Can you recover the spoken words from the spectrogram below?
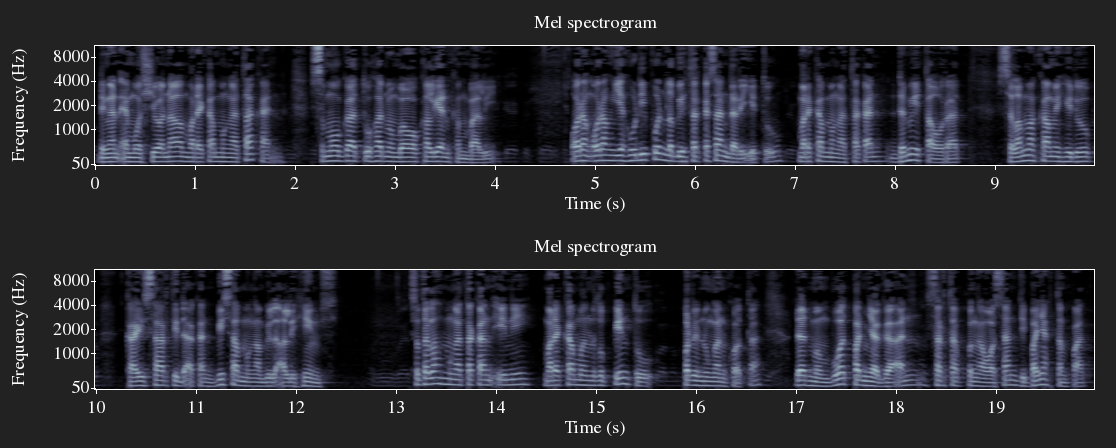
Dengan emosional mereka mengatakan, semoga Tuhan membawa kalian kembali. Orang-orang Yahudi pun lebih terkesan dari itu. Mereka mengatakan, demi Taurat, selama kami hidup, Kaisar tidak akan bisa mengambil alih Hims. Setelah mengatakan ini, mereka menutup pintu perlindungan kota dan membuat penjagaan serta pengawasan di banyak tempat.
